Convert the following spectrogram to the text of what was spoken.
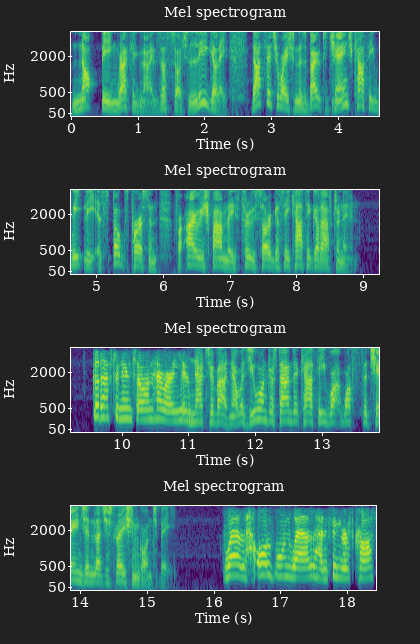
not being recognised as such legally. That situation is about to change. Kathy Wheatley is spokesperson for Irish families through surrogacy. Kathy, good afternoon. Good afternoon, Sean. How are you? Not too bad. Now, as you understand it, Kathy, what, what's the change in legislation going to be? Well, all going well, and fingers crossed.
